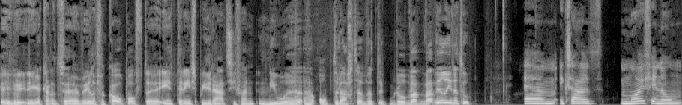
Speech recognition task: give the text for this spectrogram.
eh, je kan het eh, willen verkopen of de, ter inspiratie van nieuwe eh, opdrachten. Wat, ik bedoel, waar, waar wil je naartoe? Ehm, ik zou het mooi vinden om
